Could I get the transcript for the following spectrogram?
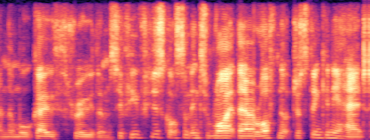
And then we'll go through them. So if you've just got something to write there off, not just think in your head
